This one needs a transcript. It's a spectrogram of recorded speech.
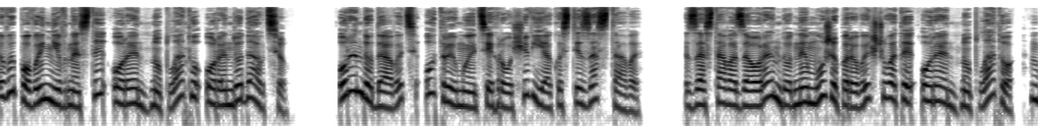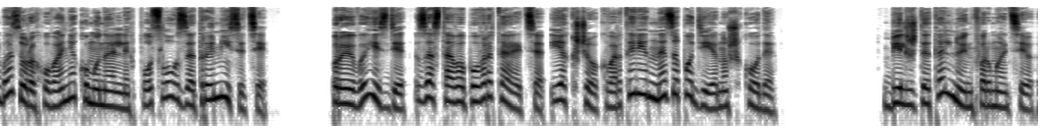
ви повинні внести орендну плату орендодавцю. Орендодавець отримує ці гроші в якості застави. Застава за оренду не може перевищувати орендну плату без урахування комунальних послуг за три місяці. При виїзді застава повертається, якщо квартирі не заподіяно шкоди. Більш детальну інформацію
